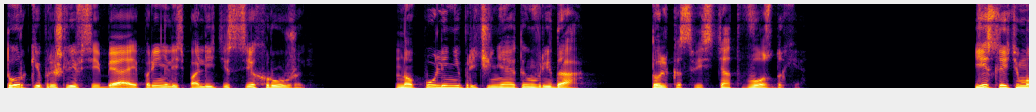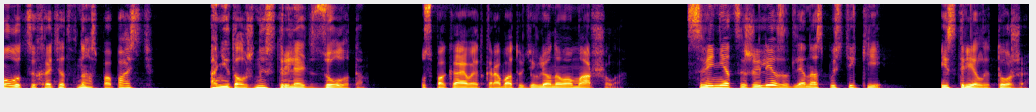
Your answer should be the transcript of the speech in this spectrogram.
турки пришли в себя и принялись палить из всех ружей. Но пули не причиняют им вреда, только свистят в воздухе. «Если эти молодцы хотят в нас попасть, они должны стрелять золотом», успокаивает Карабат удивленного маршала. Свинец и железо для нас пустяки. И стрелы тоже.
